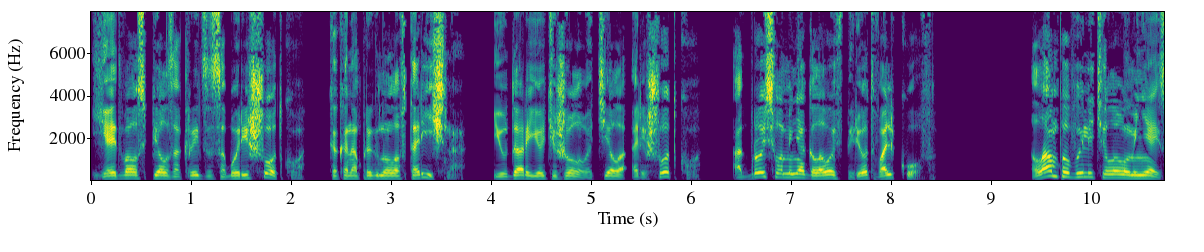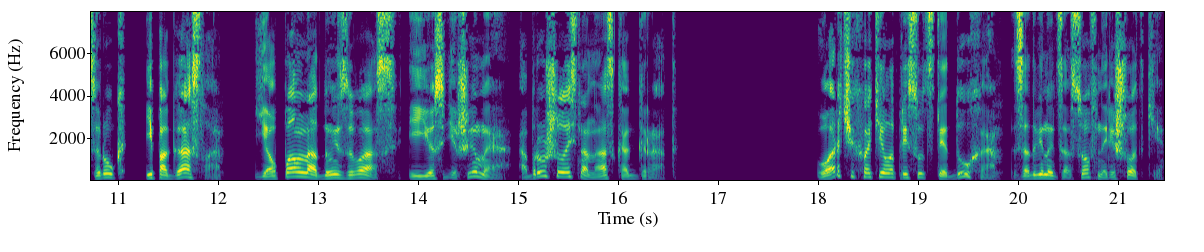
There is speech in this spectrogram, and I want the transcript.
Я едва успел закрыть за собой решетку, как она прыгнула вторично, и удар ее тяжелого тела о решетку отбросил меня головой вперед вальков. Лампа вылетела у меня из рук и погасла. Я упал на одну из вас, и ее содержимое обрушилось на нас, как град. У Арчи хватило присутствия духа задвинуть засов на решетке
